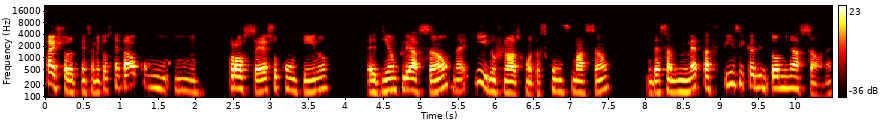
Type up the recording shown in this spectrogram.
a história do pensamento ocidental como um processo contínuo é, de ampliação né, e, no final das contas, consumação dessa metafísica de dominação. Né?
